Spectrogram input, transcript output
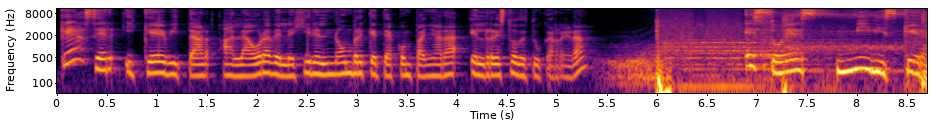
¿Qué hacer y qué evitar a la hora de elegir el nombre que te acompañará el resto de tu carrera? Esto es Mi Disquera.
